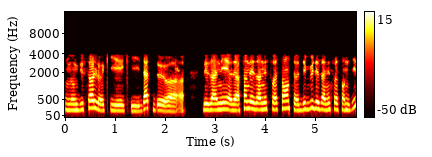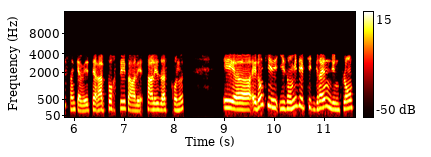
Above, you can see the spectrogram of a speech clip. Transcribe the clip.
Donc du sol qui, qui date de, euh, des années, de la fin des années 60, début des années 70, hein, qui avait été rapporté par les, par les astronautes. Et, euh, et donc ils, ils, ont mis des petites graines d'une plante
